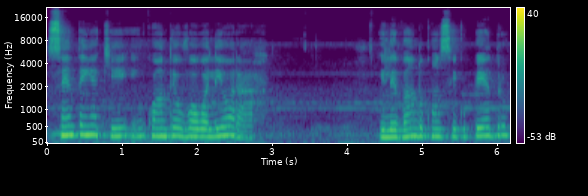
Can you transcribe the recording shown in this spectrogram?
Sentem aqui enquanto eu vou ali orar. E levando consigo Pedro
